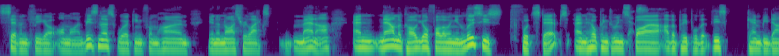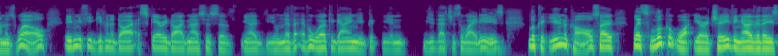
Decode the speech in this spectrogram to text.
seven figure online business, working from home in a nice, relaxed manner. And now, Nicole, you're following in Lucy's footsteps and helping to inspire other people that this can be done as well. Even if you're given a, di- a scary diagnosis of, you know, you'll never ever work again, you could, you, that's just the way it is. Look at you, Nicole. So let's look at what you're achieving over these,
